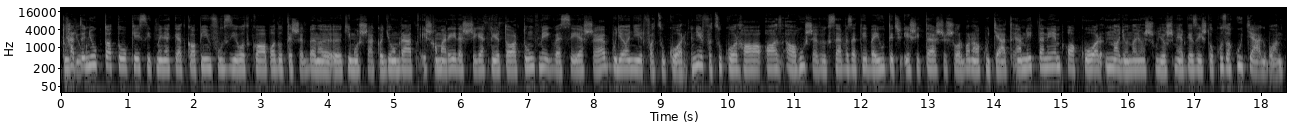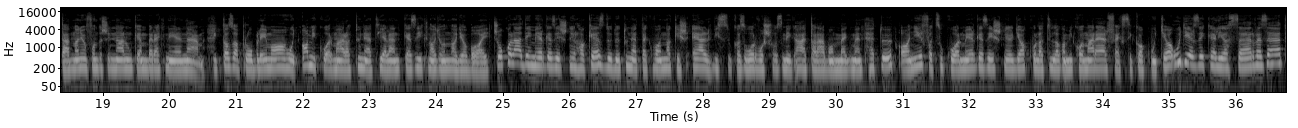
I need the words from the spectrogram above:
tudjuk. Hát nyugtató készítményeket kap, infúziót kap, adott esetben kimossák a gyomrát, és ha már édességeknél tartunk, még veszélyesebb, ugye a nyírfacukor. A nyírfacukor, ha az, a húsevők szervezetébe jut, és itt elsősorban a kutyát említeném, akkor nagyon-nagyon súlyos mérgezést okoz a kutyákban. Tehát nagyon fontos, hogy nálunk embereknél nem. Itt az a probléma, hogy amikor már a tünet jelentkezik, nagyon nagy a baj. Csokoládémérgezésnél, ha kezdődő tünetek vannak, és elvisszük az orvoshoz, még általában megmenthető. A nyírfa cukormérgezésnél gyakorlatilag, amikor már elfekszik a kutya, úgy érzékeli a szervezet,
